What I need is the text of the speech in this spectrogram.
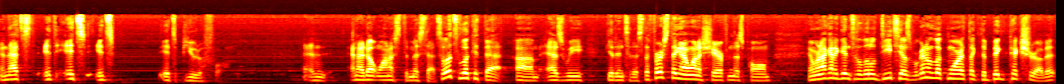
And that's it, it's it's it's beautiful, and and I don't want us to miss that. So let's look at that um, as we get into this. The first thing I want to share from this poem, and we're not going to get into the little details. We're going to look more at like the big picture of it.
